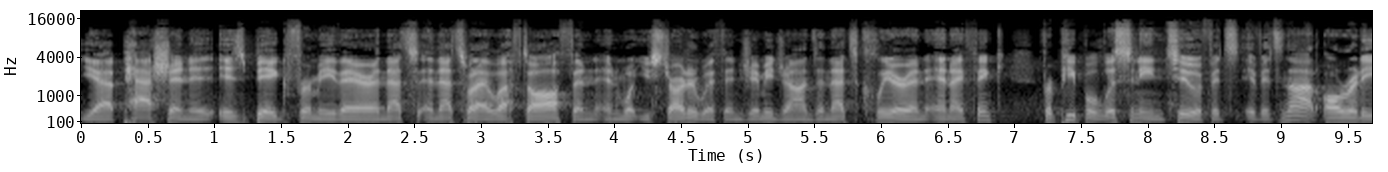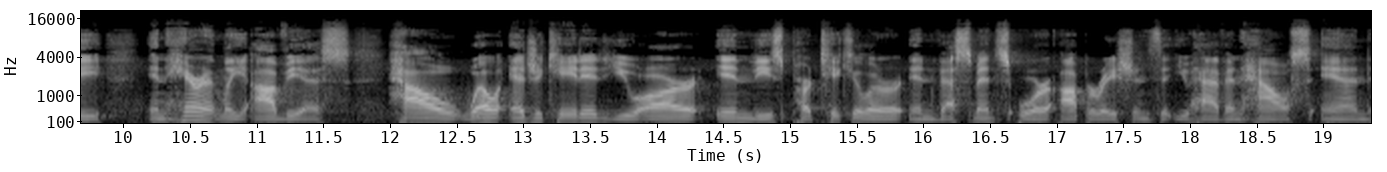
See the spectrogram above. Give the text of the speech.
yeah, passion is big for me there, and that's and that's what I left off, and, and what you started with in Jimmy John's, and that's clear. And and I think for people listening too, if it's if it's not already inherently obvious how well educated you are in these particular investments or operations that you have in house, and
